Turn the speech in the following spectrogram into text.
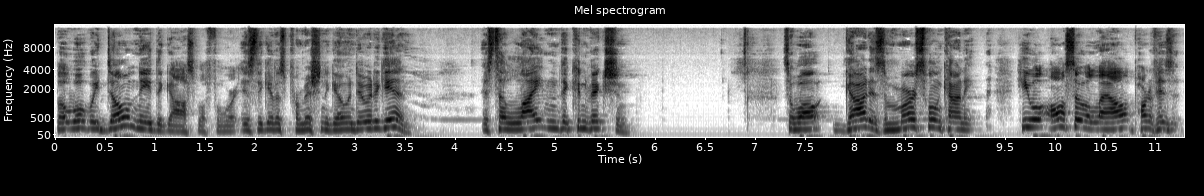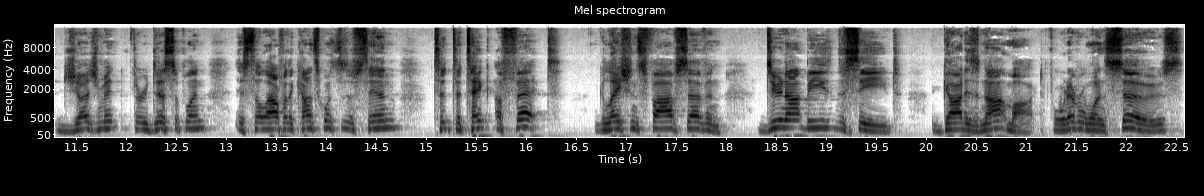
But what we don't need the gospel for is to give us permission to go and do it again. Is to lighten the conviction. So while God is merciful and kind, he will also allow part of his judgment through discipline is to allow for the consequences of sin to, to take effect. Galatians 5 7. Do not be deceived. God is not mocked. For whatever one sows,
